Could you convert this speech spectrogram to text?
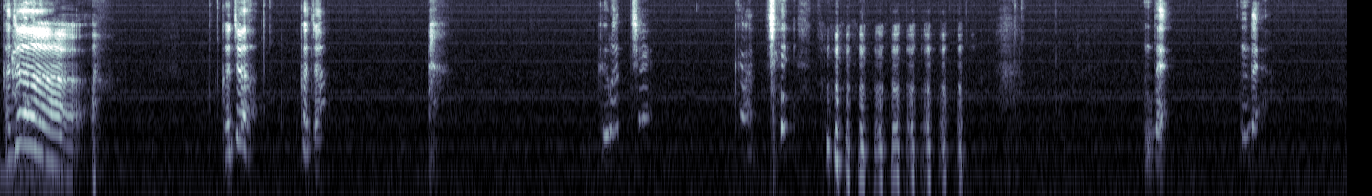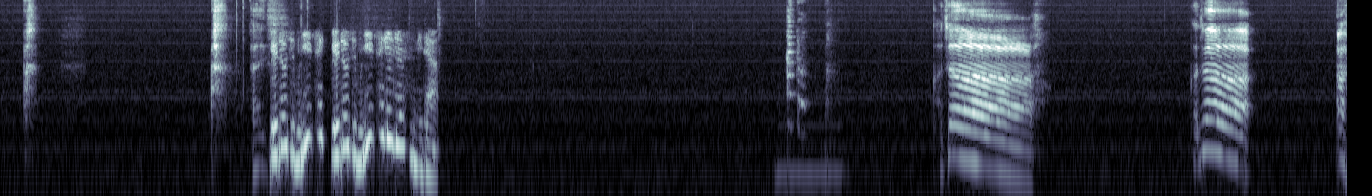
가자! 가자! 가자! 그렇지! 그렇지! 네! 네! 아, 아, 아이씨. 주문이 체, 외도 주문이 체결되었습니다. 가자! 가자! 아,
